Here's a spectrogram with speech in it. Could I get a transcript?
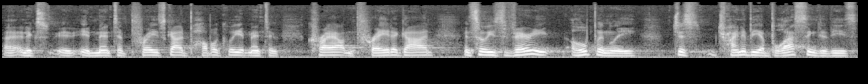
uh, an, it meant to praise God publicly. It meant to cry out and pray to God. And so he's very openly just trying to be a blessing to these,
